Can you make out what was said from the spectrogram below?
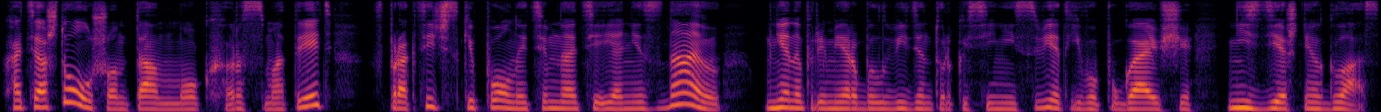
хотя что уж он там мог рассмотреть, в практически полной темноте я не знаю, мне, например, был виден только синий свет его пугающий нездешних глаз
